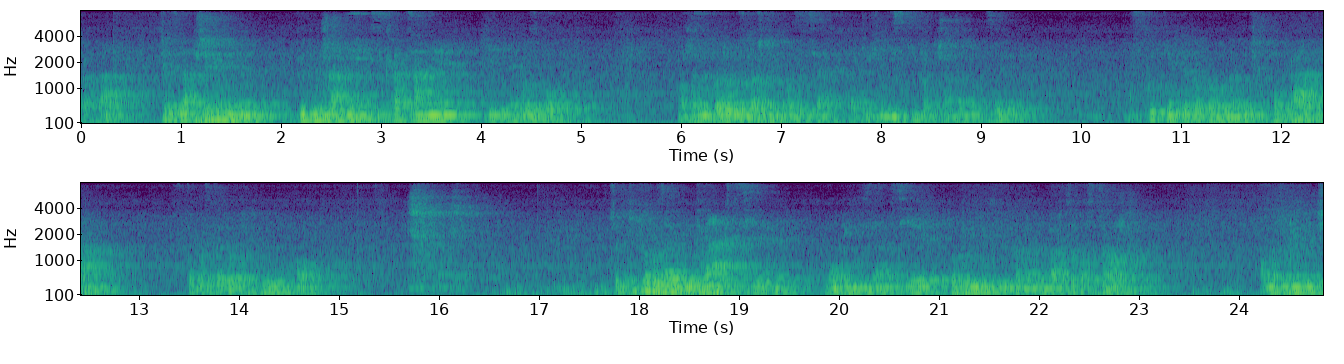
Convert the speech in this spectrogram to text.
prawda? To jest naprzemiennym wydłużanie i skracanie jednego z boków. Możemy to robić właśnie w pozycjach takich niskich, odciążających. Skutkiem tego powinna być poprawa tego stereotypu o. Wszelkiego rodzaju trakcje, mobilizacje powinny być wykonane bardzo ostrożnie. One powinny być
